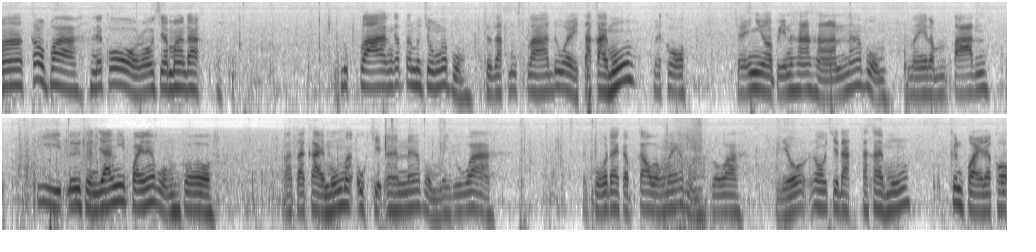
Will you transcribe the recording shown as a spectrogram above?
มาเข้าป่าแล้วก็เราจะมาดักลูกปลาครับท่านผู้ชมครับผมจะดักลูกปลาด้วยตาไก่หมูแล้วก็ใช้เหยื่อเป็นอาหารนะครับผมในลำตาลที่เลยสวนยางนี้ไปนะครับผมก็ปลาตาไก่มุ้งมาอุกจิตอันนะครับผมไม่รู้ว่า โปได้กับเก้าบ้างไหมครับผม เพราะว่าเดี๋ยวเราจะดักตาไก่หมุ้งขึ้นไปแล้วก็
